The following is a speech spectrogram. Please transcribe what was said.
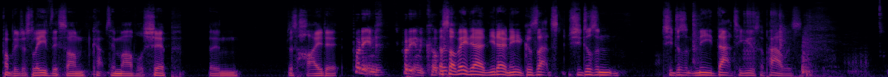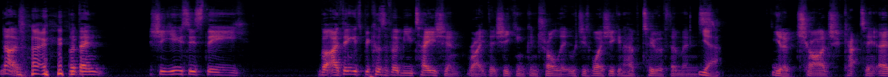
Probably just leave this on Captain Marvel's ship and just hide it. Put it in, put it in a cupboard. That's what I mean. Yeah, you don't need because that's she doesn't she doesn't need that to use her powers. No, but then she uses the. But I think it's because of her mutation, right, that she can control it, which is why she can have two of them and yeah. you know charge Captain, uh,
